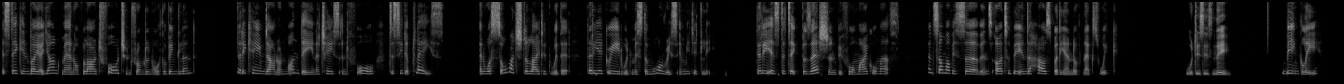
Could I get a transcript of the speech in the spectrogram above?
is taken by a young man of large fortune from the north of England. That he came down on Monday in a chaise and four to see the place, and was so much delighted with it that he agreed with Mr. Morris immediately that he is to take possession before Michaelmas, and some of his servants are to be in the house by the end of next week. What is his name? Bingley.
